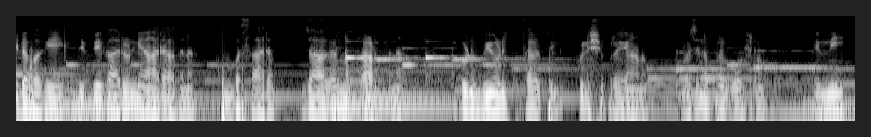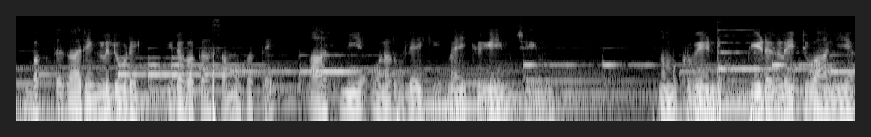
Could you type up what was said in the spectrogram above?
ഇടവകയിൽ ദിവ്യകാരുണ്യ ആരാധന കുംഭസാരം ജാഗരണ പ്രാർത്ഥന കുടുംബ യൂണിറ്റ് തലത്തിൽ കുരിശു പ്രയാണം വചനപ്രഘോഷണം എന്നീ ഭക്തകാര്യങ്ങളിലൂടെ ഇടവക സമൂഹത്തെ ആത്മീയ ഉണർവിലേക്ക് നയിക്കുകയും ചെയ്യുന്നു. നമുക്ക് വേണ്ടി പീഡകളേറ്റു വാങ്ങിയ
